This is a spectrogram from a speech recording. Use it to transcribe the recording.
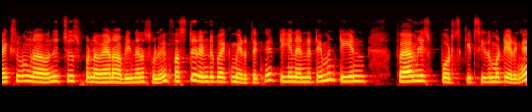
மேக்ஸிமம் நான் வந்து சூஸ் பண்ண வேணாம் அப்படின்னு தானே சொல்லுவேன். ஃபஸ்ட்டு ரெண்டு பேக்குமே எடுத்துக்கங்க. TN entertainment TN family sports kids இதை மட்டும் எடுங்க.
